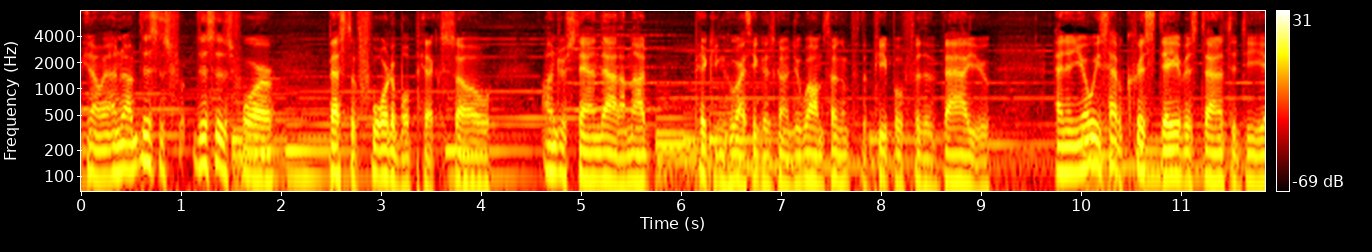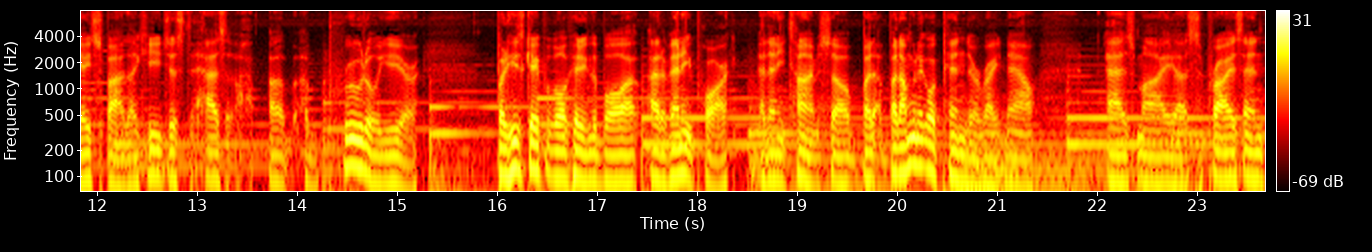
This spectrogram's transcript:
you know, and um, this is for, this is for best affordable picks. So understand that I'm not picking who I think is going to do well. I'm talking for the people for the value. And then you always have Khris Davis down at the DH spot. Like he just has a, a, a brutal year, but he's capable of hitting the ball out of any park at any time. So, but but I'm going to go Pinder right now as my uh, surprise. And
